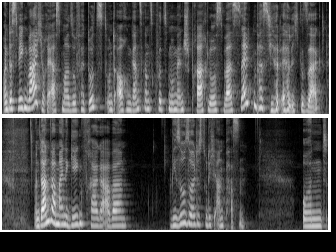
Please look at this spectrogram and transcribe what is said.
Und deswegen war ich auch erstmal so verdutzt und auch einen ganz, ganz kurzen Moment sprachlos, was selten passiert, ehrlich gesagt. Und dann war meine Gegenfrage aber, wieso solltest du dich anpassen? Und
